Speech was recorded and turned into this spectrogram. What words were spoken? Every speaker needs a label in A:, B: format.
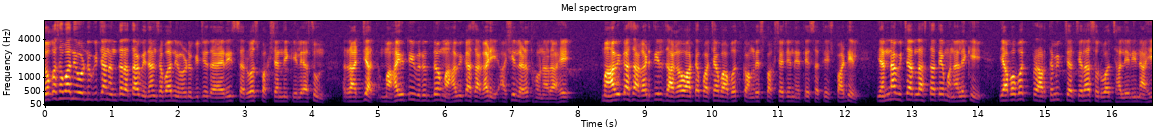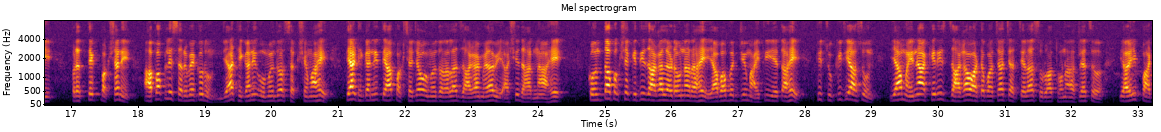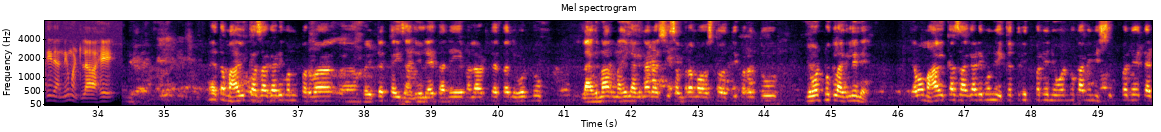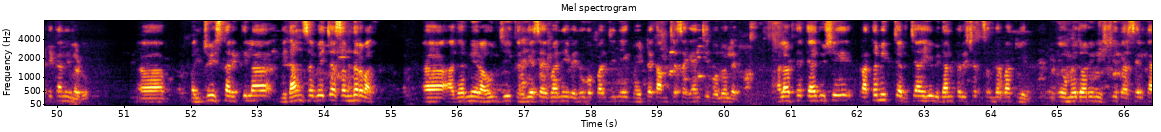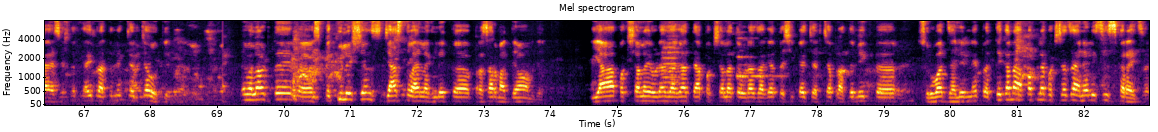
A: लोकसभा निवडणुकीच्या नंतर आता विधानसभा निवडणुकीची तयारी सर्वच पक्षांनी केली असून राज्यात महायुती विरुद्ध महाविकास आघाडी अशी लढत होणार आहे. महाविकास आघाडीतील जागा वाटपाच्या बाबत काँग्रेस पक्षाचे नेते सतीश पाटील यांना विचारलं असता ते म्हणाले की याबाबत प्राथमिक चर्चेला सुरुवात झालेली नाही. प्रत्येक पक्षाने आपापले सर्वे करून ज्या ठिकाणी उमेदवार सक्षम आहे त्या ठिकाणी त्या पक्षाच्या उमेदवाराला जागा मिळावी अशी धारणा आहे. कोणता पक्ष किती जागा लढवणार आहे याबाबत जी माहिती येत आहे ती चुकीची असून या महिनाअखेरीस जागा वाटपाच्या चर्चेला सुरुवात होणार असल्याचं यावेळी पाटील यांनी म्हटलं आहे.
B: नाही आता महाविकास आघाडी म्हणून परवा बैठक काही झालेली आहेत आणि मला वाटतं आता निवडणूक लागणार नाही लागणार अशी संभ्रमावस्था होती परंतु निवडणूक लागलेली आहे. तेव्हा महाविकास आघाडी म्हणून एकत्रितपणे निवडणूक आम्ही निश्चितपणे त्या ठिकाणी लढू. पंचवीस तारखेला विधानसभेच्या संदर्भात आदरणीय राहुलजी खरगे साहेबांनी वेणुगोपालजींनी एक बैठक आमच्या सगळ्यांची बोलवली मला वाटते त्या दिवशी प्राथमिक चर्चा ही विधान परिषद संदर्भात होईल. उमेदवारी निश्चित असेल काय असेल तर काही प्राथमिक चर्चा होतील. मला वाटतं स्पेक्युलेशन्स जास्त व्हायला लागलेत प्रसार माध्यमामध्ये. या पक्षाला एवढ्या जागा त्या पक्षाला तेवढ्या जागा तशी काही चर्चा प्राथमिक सुरुवात झालेली नाही. प्रत्येकानं आपापल्या पक्षाचं अनालिसिस करायचं.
